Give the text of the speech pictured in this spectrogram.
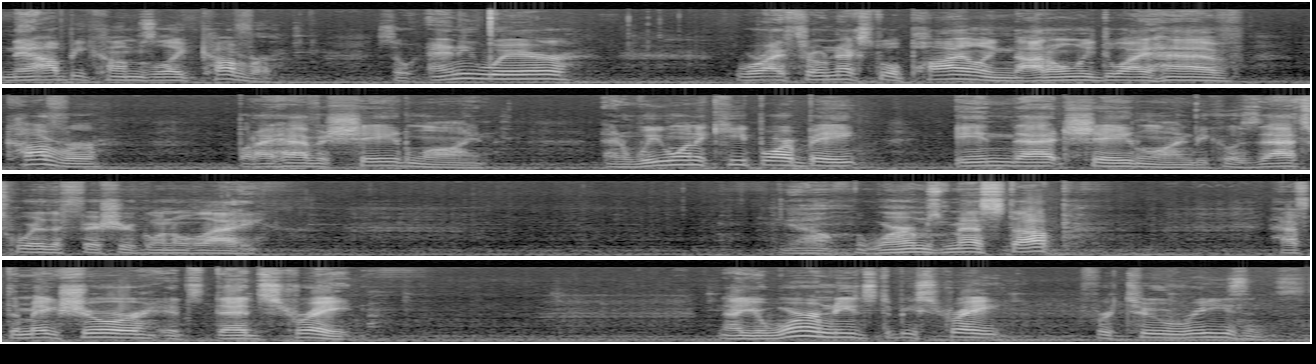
now becomes like cover. So anywhere where I throw next to a piling, not only do I have cover, but I have a shade line. And we want to keep our bait in that shade line because that's where the fish are going to lay. You know, the worm's messed up. Have to make sure it's dead straight. Now your worm needs to be straight for two reasons.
